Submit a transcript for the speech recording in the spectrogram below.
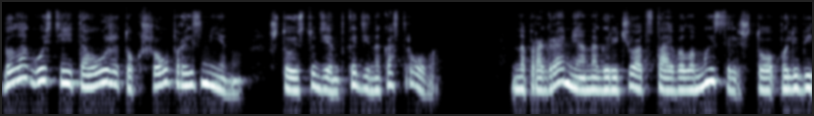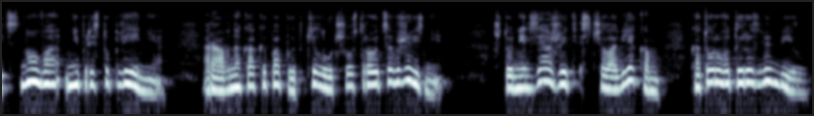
была гостьей того же ток-шоу про измену, что и студентка Дина Кострова. На программе она горячо отстаивала мысль, что полюбить снова не преступление, равно как и попытки лучше устроиться в жизни, что нельзя жить с человеком, которого ты разлюбил,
